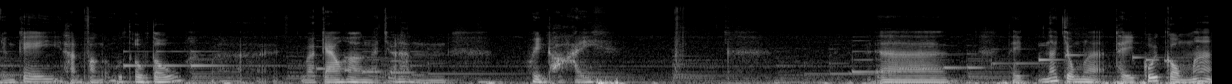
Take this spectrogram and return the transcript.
những cái thành phần ưu, ưu tú và, và cao hơn là trở thành huyền thoại. Uh, thì nói chung là thì cuối cùng á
